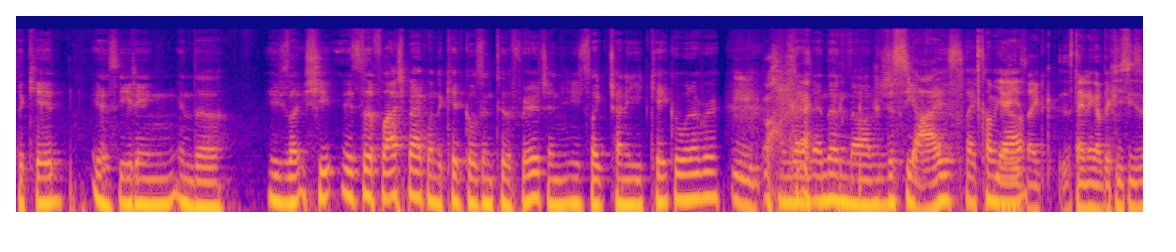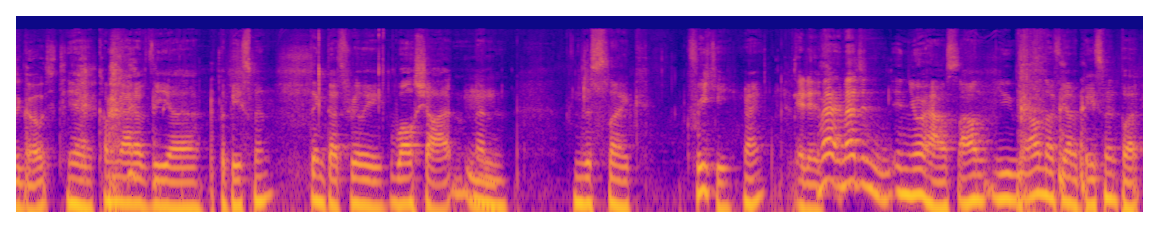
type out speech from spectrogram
the kid is eating in the. He's like she. It's the flashback when the kid goes into the fridge and he's like trying to eat cake or whatever, and then and then um, you just see eyes like coming yeah, out. he's like standing up there. He sees a ghost. yeah, coming out of the uh, the basement. I think that's really well shot Mm. and, and just like freaky, right? It is. Imagine in your house. I don't you. I don't know if you have a basement, but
